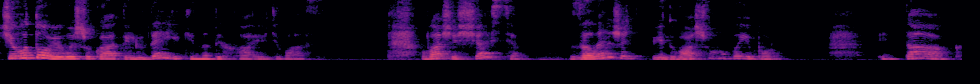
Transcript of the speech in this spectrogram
Чи готові ви шукати людей, які надихають вас? Ваше щастя залежить від вашого вибору. І так,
